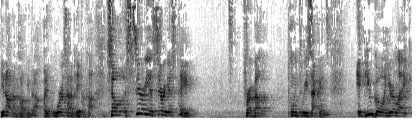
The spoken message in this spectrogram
You know what I'm talking about. Like worse than a paper cut. So serious, serious pain for about 0.3 seconds. If you go and you're like,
